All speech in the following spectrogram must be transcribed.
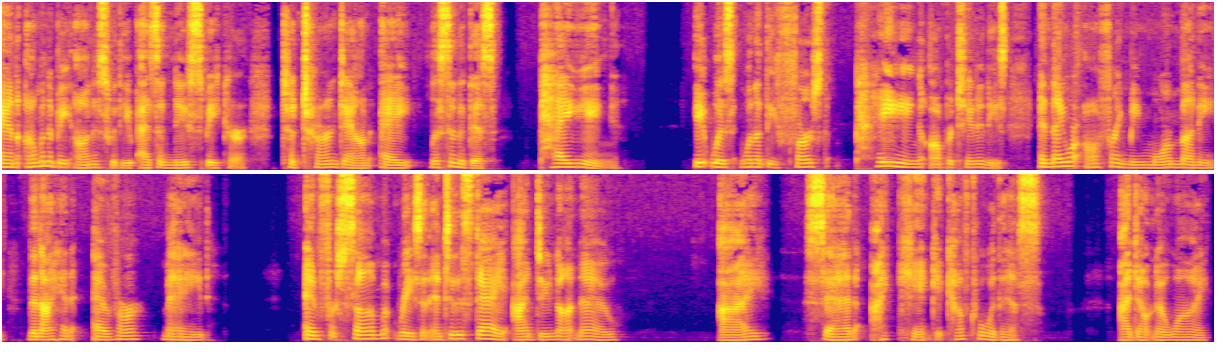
And I'm going to be honest with you as a new speaker to turn down a, listen to this, paying. It was one of the first paying opportunities and they were offering me more money than I had ever made. And for some reason, and to this day, I do not know, I said, I can't get comfortable with this. I don't know why.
